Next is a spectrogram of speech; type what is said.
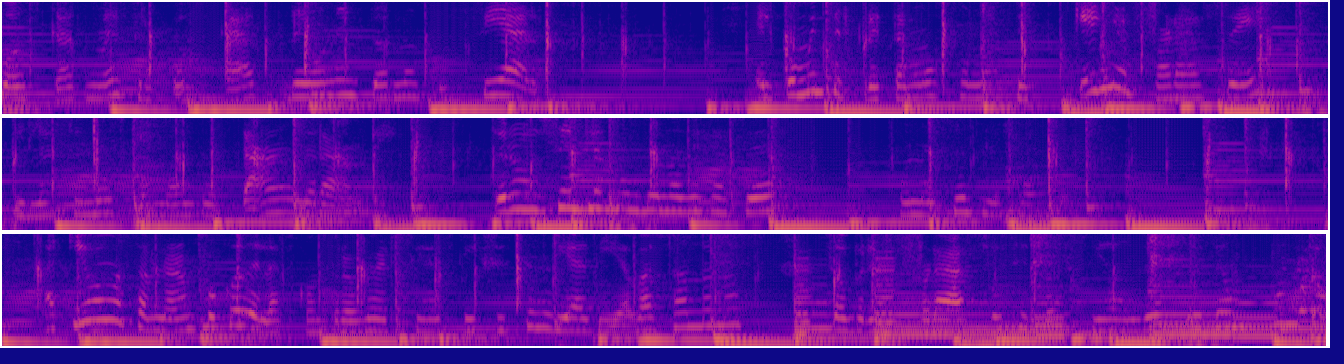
podcast, nuestro podcast, de un entorno social. El cómo interpretamos una pequeña frase y lo hacemos como algo tan grande, pero simplemente no deja ser una simple frase. Aquí vamos a hablar un poco de las controversias que existen día a día basándonos sobre frases, situaciones, desde un punto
